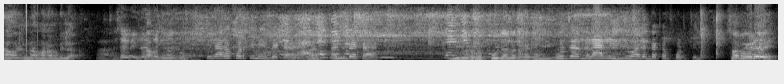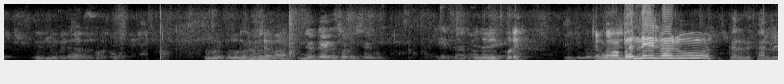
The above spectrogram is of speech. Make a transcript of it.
ನಾವು. ನಿನ್ನ ಮನ ಬಿಡಿಲ್ಲ ಕೊಡ್ತೀನಿ. ಬೇಕಾ? ಬೇಕಾ? ಈಗ ಪೂಜೆ ಅಂತ ತಗೋತೀನಿ ಈಗ. ಪೂಜೆ ಆದ್ಮೇಲೆ ಅಲ್ಲಿ ಇಲ್ಲೂ ಅದೇ ಬೇಕಾದ್ರೆ ಕೊಡ್ತೀನಿ. ಸ್ವಾಮಿ ಹೇಳಿ. ಇದು ಬಂದೇ ಇಲ್ವಾ ಅವರು? ಕರ್ರಿ ಕರ್ರಿ.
